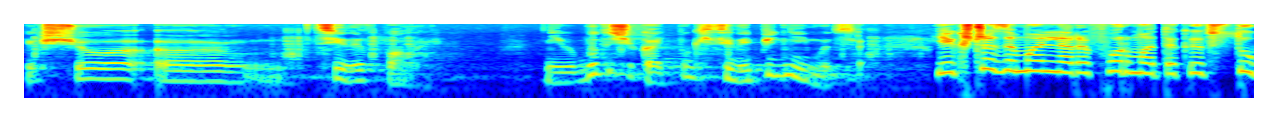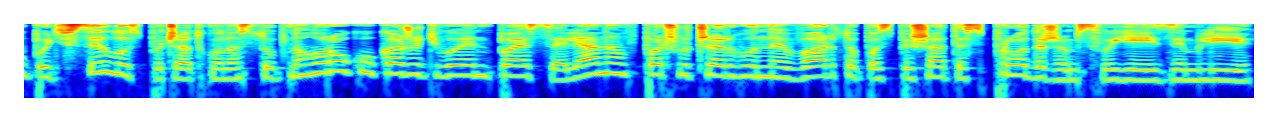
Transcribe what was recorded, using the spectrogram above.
якщо ціни впали. Ні, буде чекати, поки ціни піднімуться. Якщо земельна реформа таки вступить в силу з початку наступного року, кажуть ВНП, селянам в першу чергу не варто поспішати з продажем своєї землі.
